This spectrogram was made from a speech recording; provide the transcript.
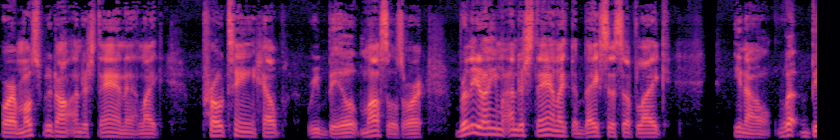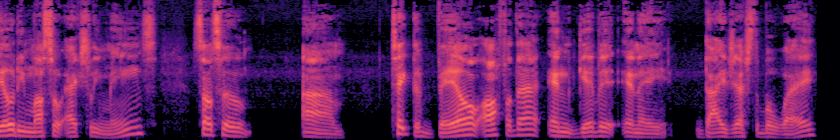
Or most people don't understand that like protein help rebuild muscles, or really don't even understand like the basis of like you know what building muscle actually means. So to um, take the veil off of that and give it in a digestible way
